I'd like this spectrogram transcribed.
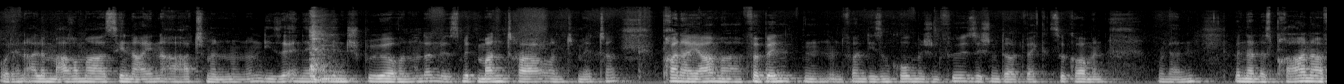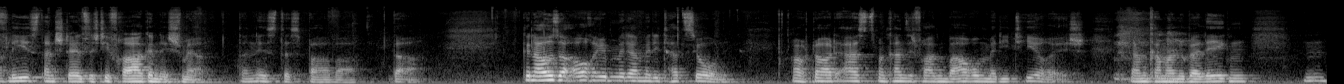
oder in alle Marmas hineinatmen und diese Energien spüren und dann ist mit Mantra und mit Pranayama verbinden und von diesem komischen physischen dort wegzukommen. Und dann, wenn dann das Prana fließt, dann stellt sich die Frage nicht mehr. Dann ist das Bhava da. Genauso auch eben mit der Meditation. Auch dort erst, man kann sich fragen, warum meditiere ich? Dann kann man überlegen, hm,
